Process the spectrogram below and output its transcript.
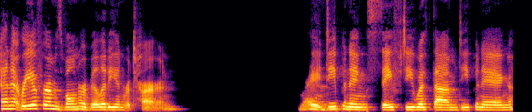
and it reaffirms vulnerability in return right yeah. deepening safety with them deepening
